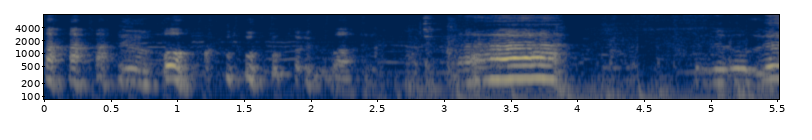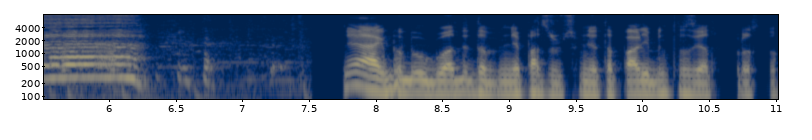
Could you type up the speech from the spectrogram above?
O kurwa. Nie, jakby był głodny, to bym nie patrzył, czy mnie to pali, bym to zjadł po prostu.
